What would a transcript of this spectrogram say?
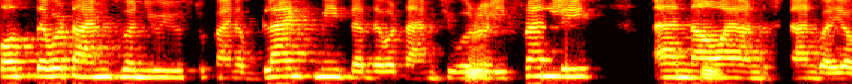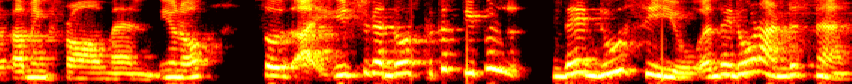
First, there were times when you used to kind of blank me. Then there were times you were Hmm. really friendly, and now Hmm. I understand where you're coming from." And you know, so I used to get those because people they do see you and they don't understand.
